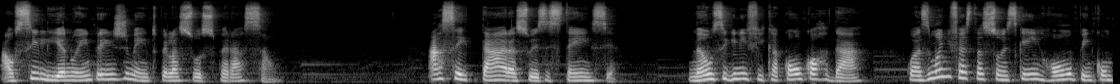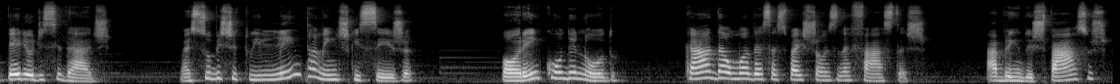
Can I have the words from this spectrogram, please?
auxilia no empreendimento pela sua superação. Aceitar a sua existência não significa concordar com as manifestações que irrompem com periodicidade, mas substituir lentamente que seja, porém condenando, cada uma dessas paixões nefastas, abrindo espaços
